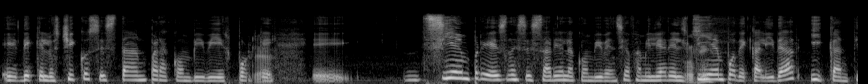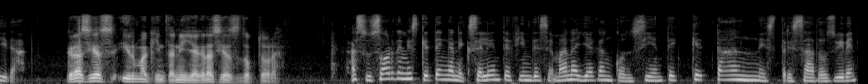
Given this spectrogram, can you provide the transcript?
eh, de que los chicos están para convivir, porque. Eh, siempre es necesaria la convivencia familiar, el pues tiempo de calidad y cantidad. Gracias, Irma Quintanilla. Gracias, doctora. A sus órdenes, que tengan excelente fin de semana y hagan consciente qué tan estresados viven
